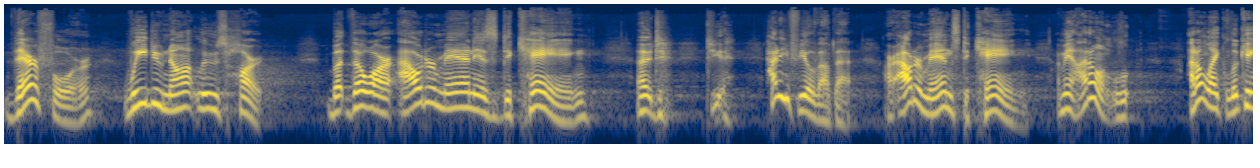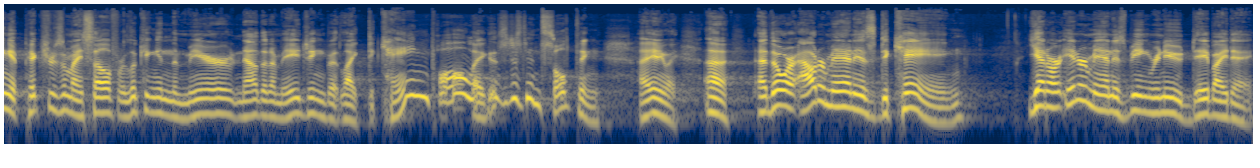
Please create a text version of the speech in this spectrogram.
Therefore, we do not lose heart, but though our outer man is decaying, uh, do, you, how do you feel about that? Our outer man's decaying. I mean, I don't I don't like looking at pictures of myself or looking in the mirror now that I'm aging, but like decaying, Paul? Like, this is just insulting. Uh, anyway, uh, uh, though our outer man is decaying, yet our inner man is being renewed day by day.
